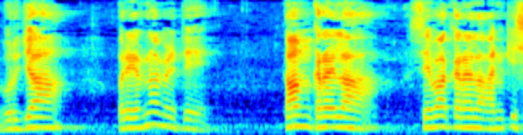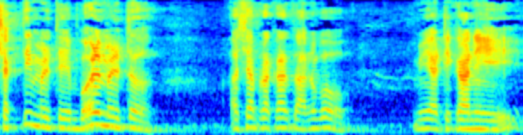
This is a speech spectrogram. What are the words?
ऊर्जा प्रेरणा मिळते. काम करायला सेवा करायला आणखी शक्ती मिळते बळ मिळतं अशा प्रकारचा अनुभव मी या ठिकाणी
